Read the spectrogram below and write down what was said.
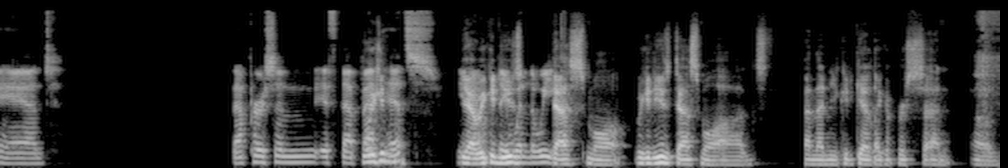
and that person, if that bet could- hits, you yeah, know, we could use win the week. decimal. We could use decimal odds, and then you could get like a percent of.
